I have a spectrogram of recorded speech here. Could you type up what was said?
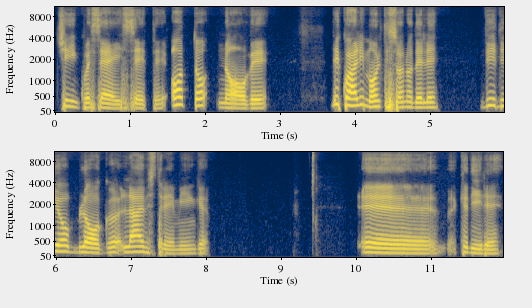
5 6 7 8 9 dei quali molti sono delle video blog live streaming eh, che dire?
